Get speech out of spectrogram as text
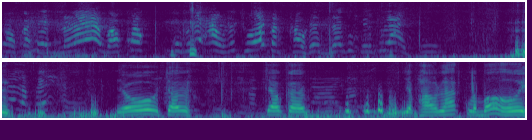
เขาก็เห็นแล้วว่าเขากูไม่ได้เอาแล้วช่วยมันเขาเห็นเลยกูเห็นกูไล่กูนี่เราเป็นอันโยเจ้าเจ้าก็อย่าเผาลักละบ่เฮ้ย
